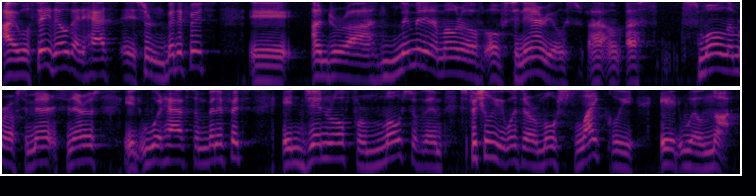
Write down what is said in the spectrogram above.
I will say though that it has uh, certain benefits uh, under a limited amount of, of scenarios, uh, a small number of scenarios, it would have some benefits. In general, for most of them, especially the ones that are most likely, it will not.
